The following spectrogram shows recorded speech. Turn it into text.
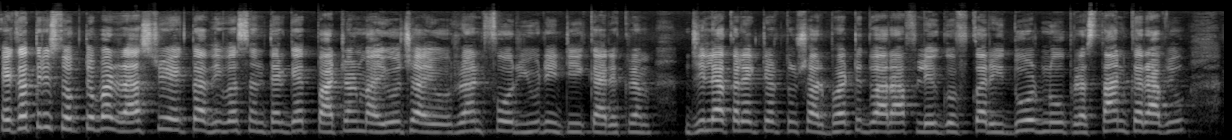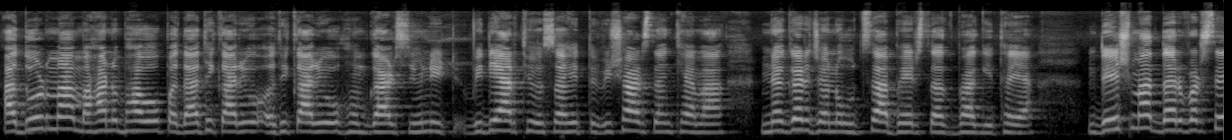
એકત્રીસ ઓક્ટોબર રાષ્ટ્રીય એકતા દિવસ અંતર્ગત પાટણમાં યોજાયો રન ફોર યુનિટી કાર્યક્રમ. જિલ્લા કલેક્ટર તુષાર ભટ્ટ દ્વારા ફ્લેગ ઓફ કરી દોડનું પ્રસ્થાન કરાવ્યું. આ દોડમાં મહાનુભાવો, પદાધિકારીઓ, અધિકારીઓ, હોમગાર્ડ્સ યુનિટ, વિદ્યાર્થીઓ સહિત વિશાળ સંખ્યામાં નગરજનો ઉત્સાહભેર સહભાગી થયા. દેશમાં દર વર્ષે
